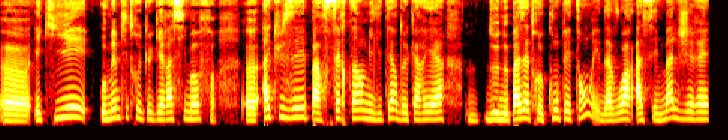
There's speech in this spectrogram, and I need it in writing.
et qui est au même titre que Gerasimov, euh, accusé par certains militaires de carrière de ne pas être compétents et d'avoir assez mal géré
